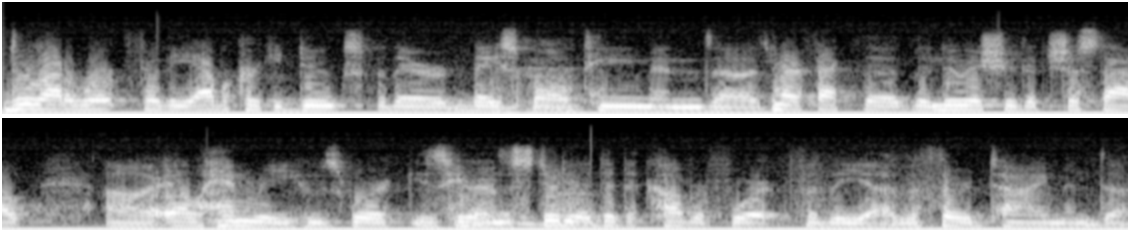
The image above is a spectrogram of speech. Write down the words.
Do a lot of work for the Albuquerque Dukes for their baseball mm -hmm. team. And uh, as a matter of fact, the, the new issue that's just out, uh, El Henry, whose work is here yes. in the studio, did the cover for it for the, uh, the third time. And uh,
